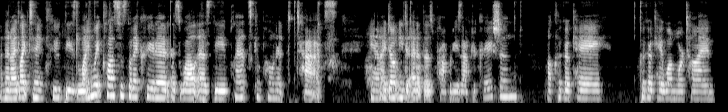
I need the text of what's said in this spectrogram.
And then I'd like to include these line weight classes that I created as well as the plants component tags. And I don't need to edit those properties after creation. I'll click OK, click OK one more time.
